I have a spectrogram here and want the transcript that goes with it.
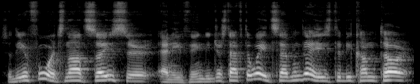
So therefore, it's not Saiser anything, you just have to wait seven days to become Tar.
